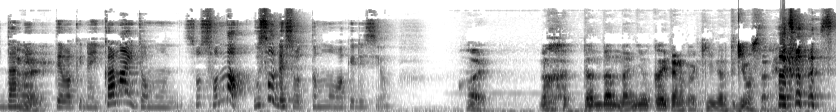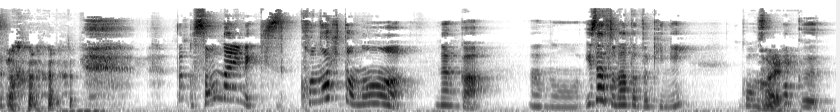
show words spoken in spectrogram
ダメってわけにはいかないと思うんそ、そんな嘘でしょって思うわけですよ。はい。なんか、だんだん何を書いたのか気になってきましたね。そうです。なんかそんなにね、きこの人の、なんか、あの、いざとなった時に、こう、すはいごく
